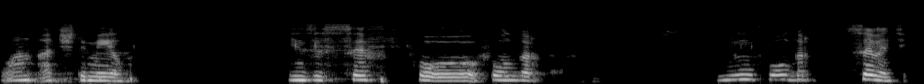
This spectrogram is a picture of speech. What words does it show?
one HTML. In the save fo- folder. New folder 70.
